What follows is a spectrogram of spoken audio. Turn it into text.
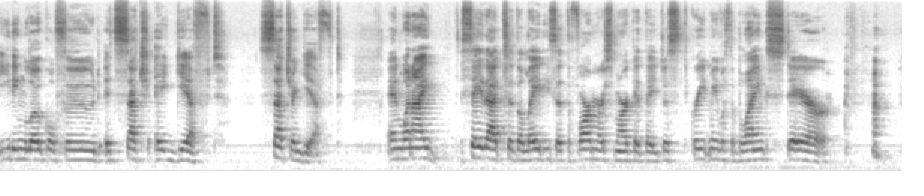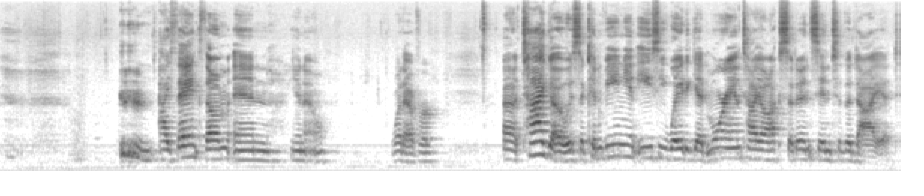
eating local food. It's such a gift, such a gift. And when I say that to the ladies at the farmers market, they just greet me with a blank stare. I thank them and, you know, whatever. Uh, Thai-Go is a convenient, easy way to get more antioxidants into the diet.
